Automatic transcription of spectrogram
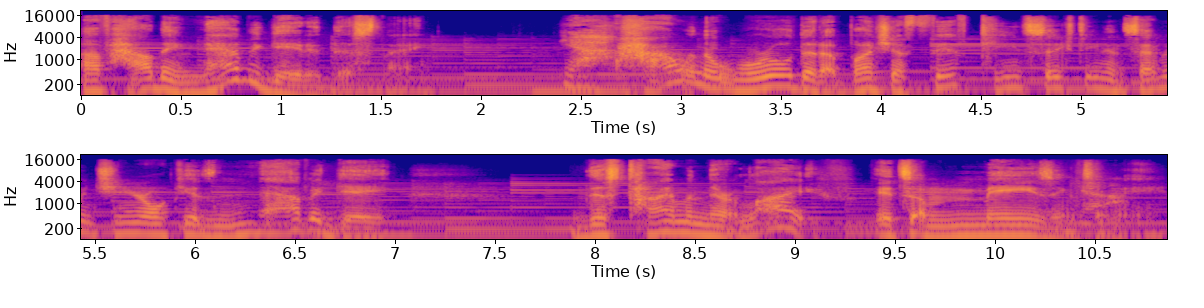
of how they navigated this thing. Yeah. How in the world did a bunch of 15, 16, and 17 year old kids navigate this time in their life? It's amazing to me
